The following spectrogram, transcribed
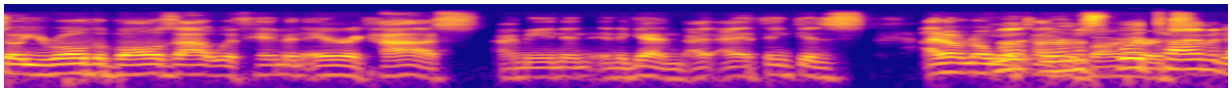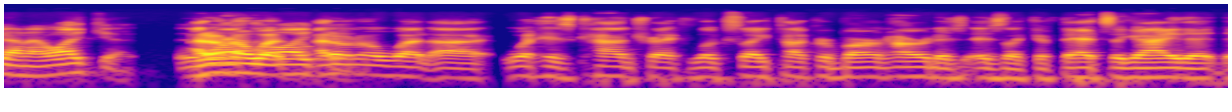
So you roll the balls out with him and Eric Haase. I mean, and, and again, I, I think is I don't know what they're in a split time again. I like it. I don't know what I, like I don't it. know what uh what his contract looks like. Tucker Barnhart is, is like if that's a guy that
